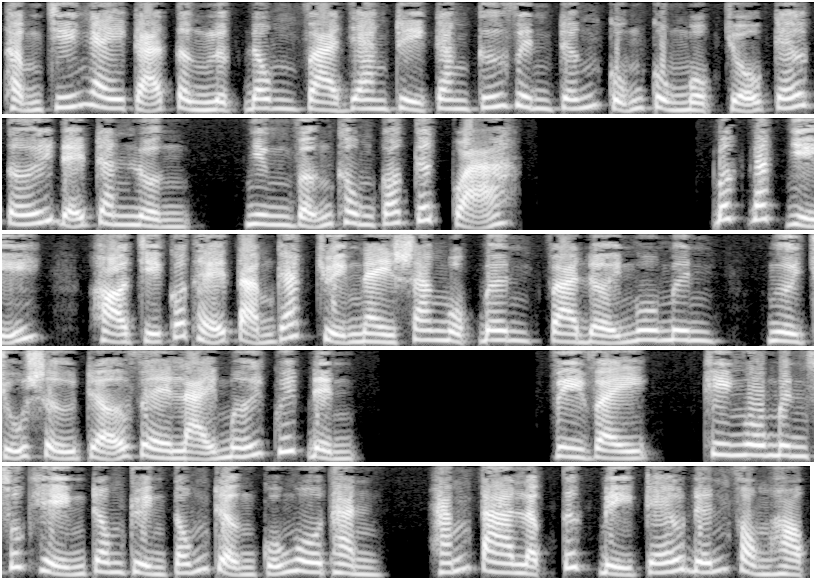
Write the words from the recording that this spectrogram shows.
thậm chí ngay cả tần lực đông và giang trì căn cứ vinh trấn cũng cùng một chỗ kéo tới để tranh luận, nhưng vẫn không có kết quả. Bất đắc dĩ, họ chỉ có thể tạm gác chuyện này sang một bên và đợi ngô minh, người chủ sự trở về lại mới quyết định. Vì vậy, khi ngô minh xuất hiện trong truyền tống trận của ngô thành hắn ta lập tức bị kéo đến phòng học.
